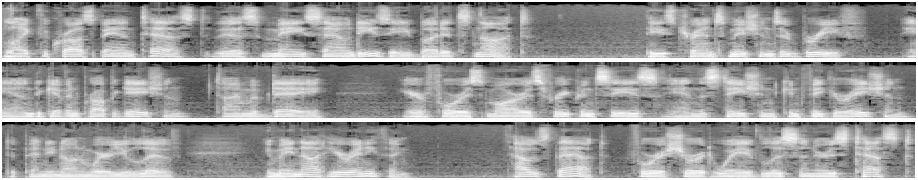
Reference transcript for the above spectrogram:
Like the crossband test, this may sound easy, but it's not. These transmissions are brief, and given propagation, time of day, Air Force Mars frequencies, and the station configuration, depending on where you live, you may not hear anything. How's that for a shortwave listener's test?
